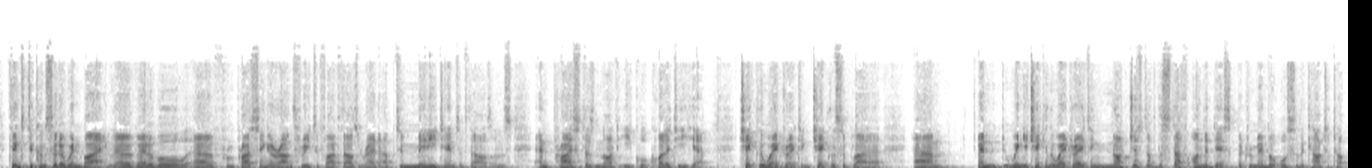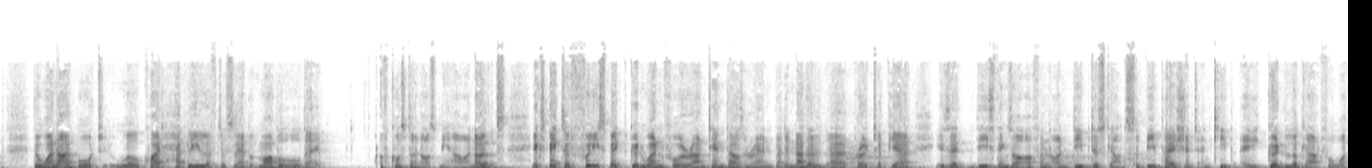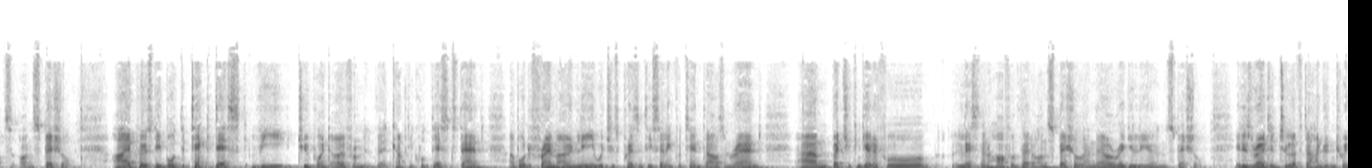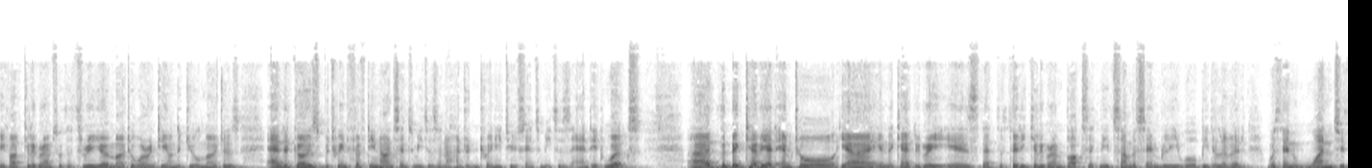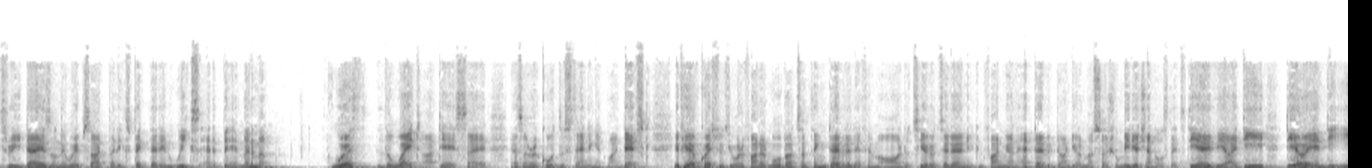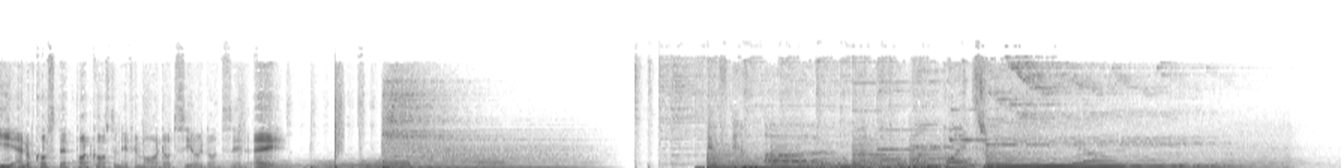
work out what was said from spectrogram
Things to consider when buying. They're available uh, from pricing around three to five thousand rand up to many tens of thousands, and price does not equal quality here. Check the weight rating, check the supplier, um, and when you're checking the weight rating, not just of the stuff on the desk, but remember also the countertop. The one I bought will quite happily lift a slab of marble all day. Of course, don't ask me how I know this. Expect a fully spec good one for around 10,000 Rand, but another uh, pro tip here is that these things are often on deep discounts, so be patient and keep a good lookout for what's on special. I personally bought the Tech Desk V2.0 from the company called Desk Stand. I bought a frame only, which is presently selling for 10,000 Rand. Um, but you can get it for less than half of that on special, and they are regularly on special. It is rated to lift 125 kilograms with a three-year motor warranty on the dual motors, and it goes between 59 centimeters and 122 centimeters, and it works. Uh, the big caveat emptor here in the category is that the 30 kilogram box that needs some assembly will be delivered within one to three days on their website, but expect that in weeks at a bare minimum worth the wait, I dare say, as I record this standing at my desk. If you have questions, you want to find out more about something, david at fmr.co.za, and you can find me on at David Donde on my social media channels. That's D-A-V-I-D, D-O-N-D-E, and of course that podcast on fmr.co.za. FMR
